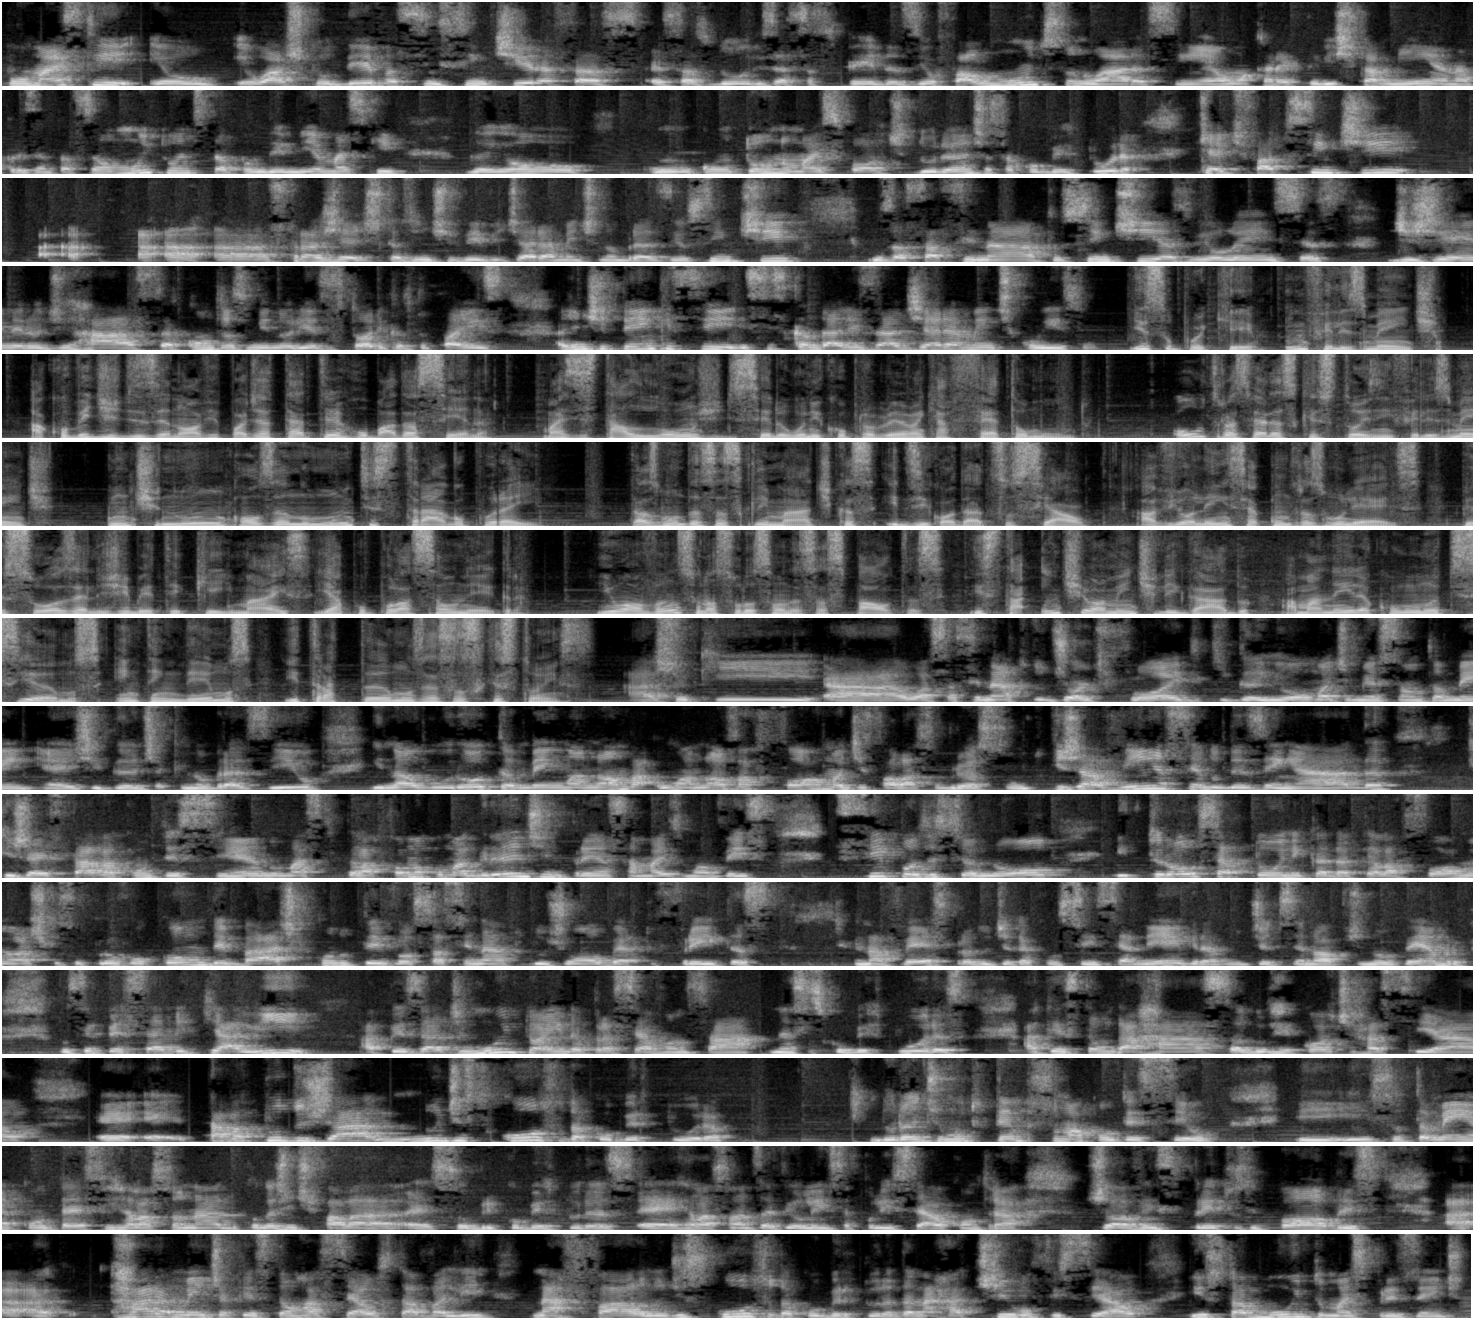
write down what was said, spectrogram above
por mais que eu, eu acho que eu deva assim, sentir essas, essas dores, essas perdas, e eu falo muito isso no ar, assim, é uma característica minha na apresentação, muito antes da pandemia, mas que ganhou um contorno mais forte durante essa cobertura, que é de fato sentir a, a, as tragédias que a gente vive diariamente no Brasil, sentir os assassinatos, sentir as violências de gênero, de raça contra as minorias históricas do país. A gente tem que se, se escandalizar diariamente com isso. Isso porque, infelizmente, a Covid-19 pode até ter roubado a cena, mas está longe de ser o único problema que afeta o mundo. Outras velhas questões, infelizmente, continuam causando muito estrago por aí. Das mudanças climáticas e desigualdade social, a violência contra as mulheres, pessoas LGBTQI, e a população negra. E um avanço na solução dessas pautas está intimamente ligado à maneira como noticiamos, entendemos e tratamos essas questões. Acho que a, o assassinato do George Floyd, que ganhou uma dimensão também é, gigante aqui no Brasil, inaugurou também uma nova, uma nova forma de falar sobre o assunto, que já vinha sendo desenhada, que já estava acontecendo, mas que pela forma como a grande imprensa mais uma vez se posicionou e trouxe a tônica daquela forma, eu acho que isso provocou um debate que quando teve o assassinato do João Alberto Freitas na véspera do Dia da Consciência Negra, no dia 19 de novembro, você percebe que ali apesar de muito ainda para se avançar nessas coberturas, a questão da raça, do recorte racial, estava é, é, tudo já no discurso da cobertura. Durante muito tempo isso não aconteceu. E isso também acontece relacionado, quando a gente fala é, sobre coberturas é, relacionadas à violência policial contra jovens pretos e pobres, a, a, raramente a questão racial estava ali na fala, no discurso da cobertura, da narrativa oficial. Isso está muito mais presente.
